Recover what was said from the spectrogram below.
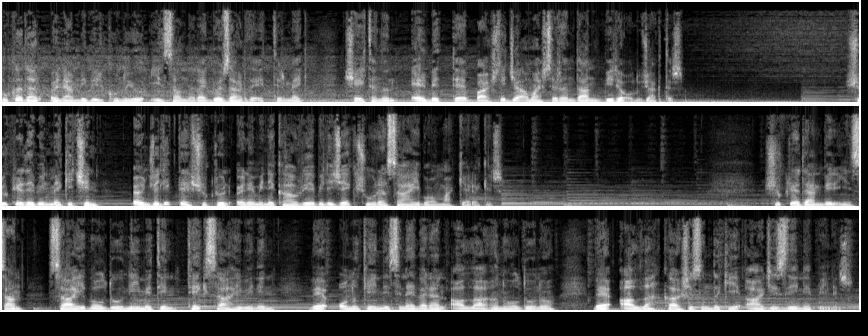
Bu kadar önemli bir konuyu insanlara göz ardı ettirmek, şeytanın elbette başlıca amaçlarından biri olacaktır. Şükredebilmek için öncelikle şükrün önemini kavrayabilecek şuura sahip olmak gerekir. Şükreden bir insan, sahip olduğu nimetin tek sahibinin ve onu kendisine veren Allah'ın olduğunu ve Allah karşısındaki acizliğini bilir.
